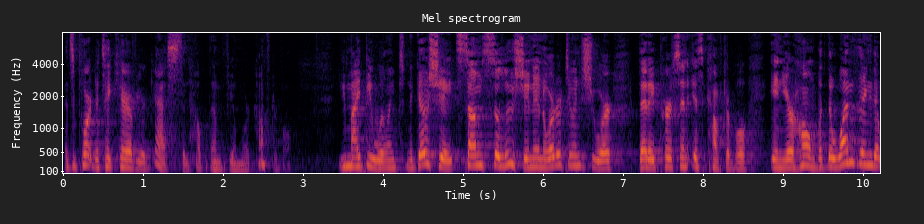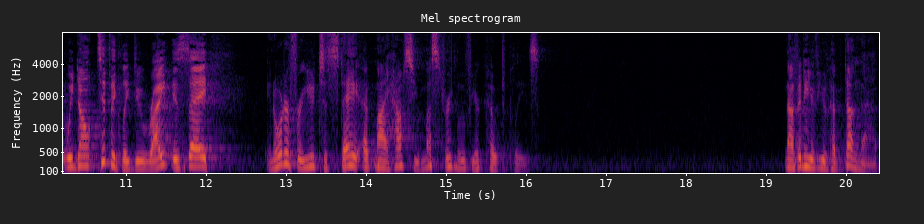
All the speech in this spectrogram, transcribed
It's important to take care of your guests and help them feel more comfortable. You might be willing to negotiate some solution in order to ensure that a person is comfortable in your home. But the one thing that we don't typically do, right, is say, in order for you to stay at my house, you must remove your coat, please. Now, if any of you have done that,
